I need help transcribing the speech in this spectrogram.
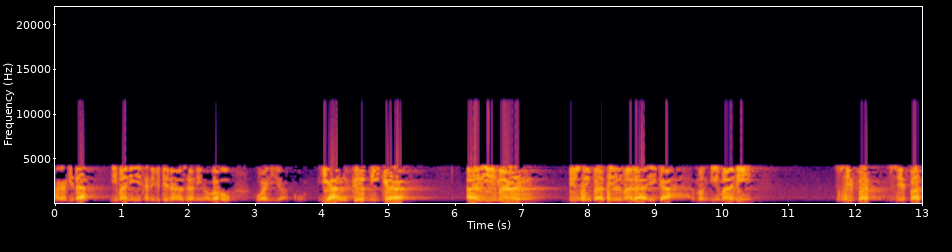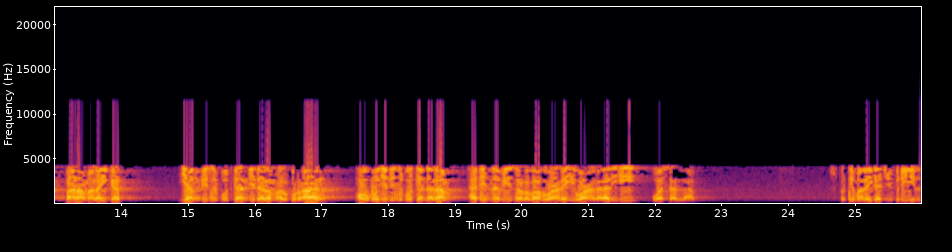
Maka kita imani sanibidin azani Allahu wa. Yang ketiga, al-iman bisifatil malaikah, mengimani sifat-sifat para malaikat yang disebutkan di dalam Al-Qur'an maupun yang disebutkan dalam hadis Nabi sallallahu alaihi wa alihi wasallam. Seperti malaikat Jibril,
